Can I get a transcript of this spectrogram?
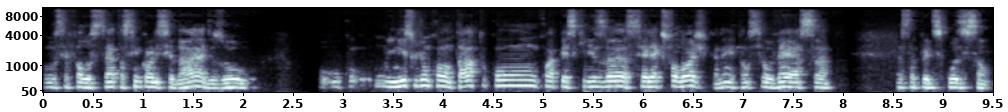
como você falou, certas sincronicidades ou o, o início de um contato com, com a pesquisa serexológica. Né? Então, se houver essa, essa predisposição.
